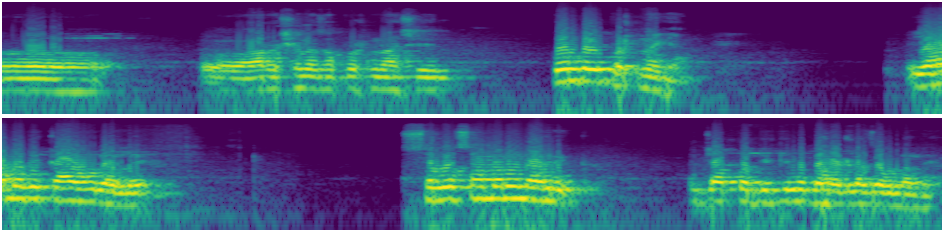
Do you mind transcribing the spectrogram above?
आरक्षणाचा प्रश्न असेल कोणताही प्रश्न घ्या. यामध्ये काय होऊ लागलंय? सर्वसामान्य नागरिक ज्या पद्धतीने भरडला जाऊ लागलाय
